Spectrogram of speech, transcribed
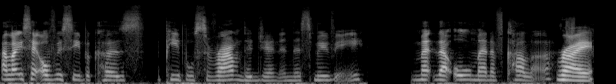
and like you say, obviously because the people surrounding Jyn in this movie, me- they're all men of color. Right.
